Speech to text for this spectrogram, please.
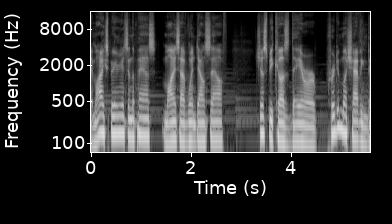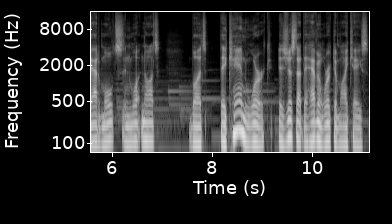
In my experience in the past, mines have went down south just because they are pretty much having bad molts and whatnot, but they can work, it's just that they haven't worked in my case.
